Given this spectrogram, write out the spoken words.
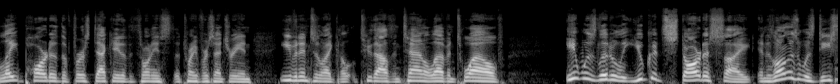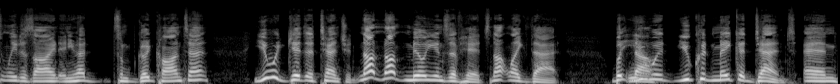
late part of the first decade of the 20th, the 21st century, and even into like 2010, 11, 12, it was literally you could start a site, and as long as it was decently designed and you had some good content, you would get attention. Not not millions of hits, not like that, but No. you would you could make a dent, and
